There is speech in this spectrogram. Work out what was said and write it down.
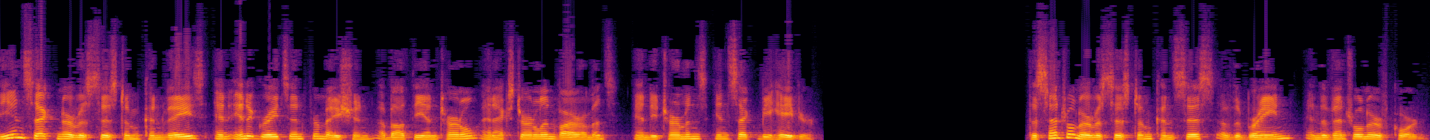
The insect nervous system conveys and integrates information about the internal and external environments and determines insect behavior. The central nervous system consists of the brain and the ventral nerve cord.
